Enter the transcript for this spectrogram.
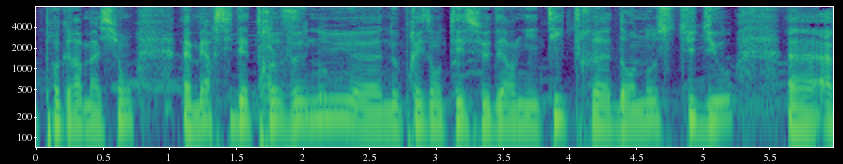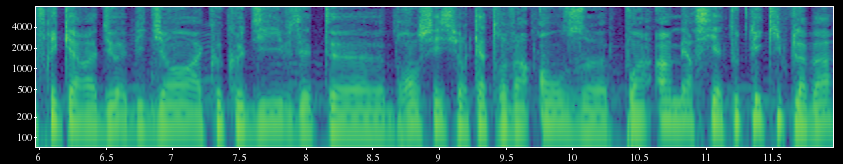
programmation. Euh, merci d'être venu euh, nous présenter ce dernier titre euh, dans nos studios Africa Radio Abidjan à Cocody. Vous êtes branché sur 91.1. Merci à toute l'équipe là-bas.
